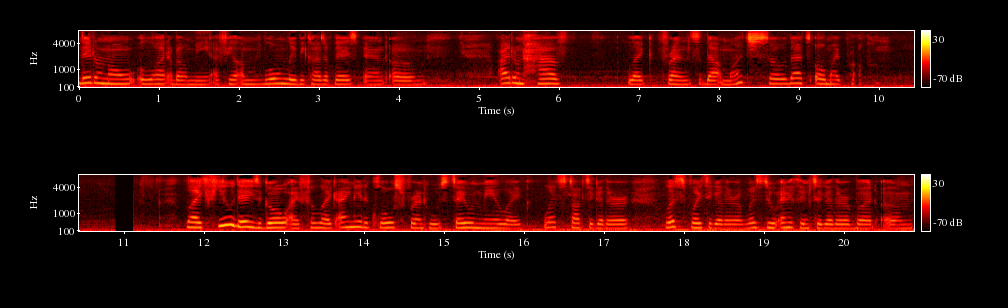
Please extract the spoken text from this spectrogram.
they don't know a lot about me. I feel I'm lonely because of this, and um, I don't have like friends that much. So that's all my problem. Like few days ago, I feel like I need a close friend who would stay with me. Like let's talk together, let's play together, let's do anything together. But um,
